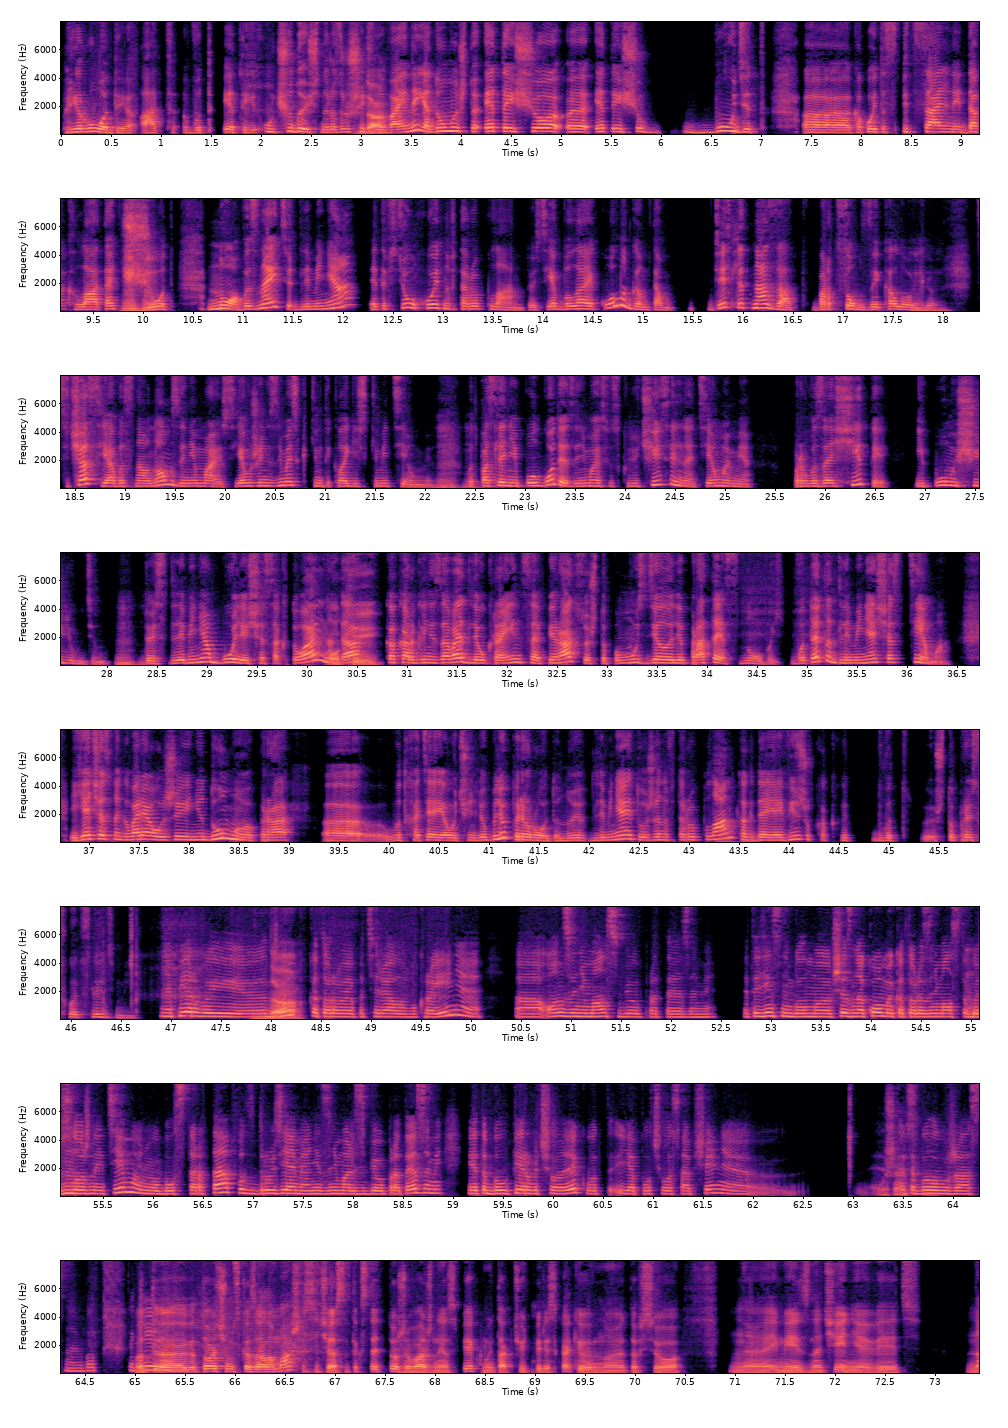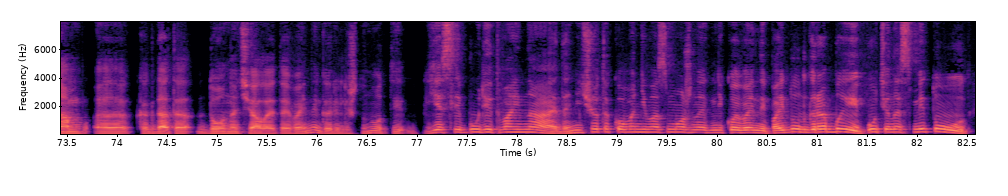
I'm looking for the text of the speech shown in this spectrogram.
природы от вот этой чудовищной разрушительной да. войны, я думаю, что это еще, э, это еще будет э, какой-то специальный доклад, отчет. Угу. Но, вы знаете, для меня это все уходит на второй план. То есть я была экологом там 10 лет назад, борцом за экологию. Угу. Сейчас я в основном занимаюсь, я уже не занимаюсь какими-то экологическими темами. Угу. Вот последние полгода я занимаюсь исключительно темами правозащиты и помощи людям. Угу. То есть для меня более сейчас актуально, Окей. да, как организовать для украинца операцию, чтобы ему сделали протез новый. Вот это для меня сейчас тема. И я, честно говоря, уже и не думаю про э, вот хотя я очень люблю природу, но для меня это уже на второй план, когда я вижу, как вот что происходит с людьми. У меня первый э, да. друг, которого я потеряла в Украине, э, он занимался биопротезами. Это единственный был мой вообще знакомый, который занимался такой mm-hmm. сложной темой. У него был стартап вот с друзьями, они занимались биопротезами. И это был первый человек. Вот я получила сообщение. Ужасно. Это было ужасно. Вот, вот э, то, о чем сказала Маша сейчас, это, кстати, тоже важный аспект. Мы так чуть перескакиваем, но это все э, имеет значение. Ведь нам э, когда-то до начала этой войны говорили, что ну вот если будет война, да ничего такого невозможно, никакой войны, пойдут гробы, Путина сметут.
